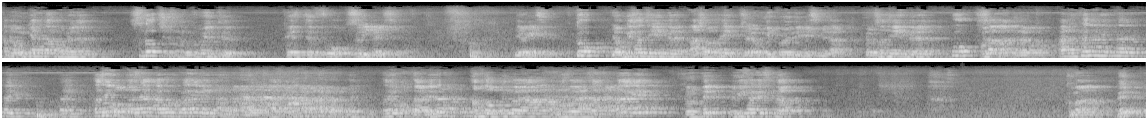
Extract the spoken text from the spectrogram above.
연기하다 보면은 수도 없이 듣는 코멘트 베스트 4, 3가 있어요. 이런 게 있어요. 또 연기 선생님들은 아 저 선생님 저 연기 보여드리겠습니다. 그럼 선생님들은 꼭 부담 안 하라고 아 편하게 편하게 편하게 편하게 선생님 없다 생각하고 편하게 편하게 네, 선생님 없다 얘들아 아무도 없는 거야 없는 거야 자 편하게 그럼 네 여기 하겠습니다. 그만 네?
